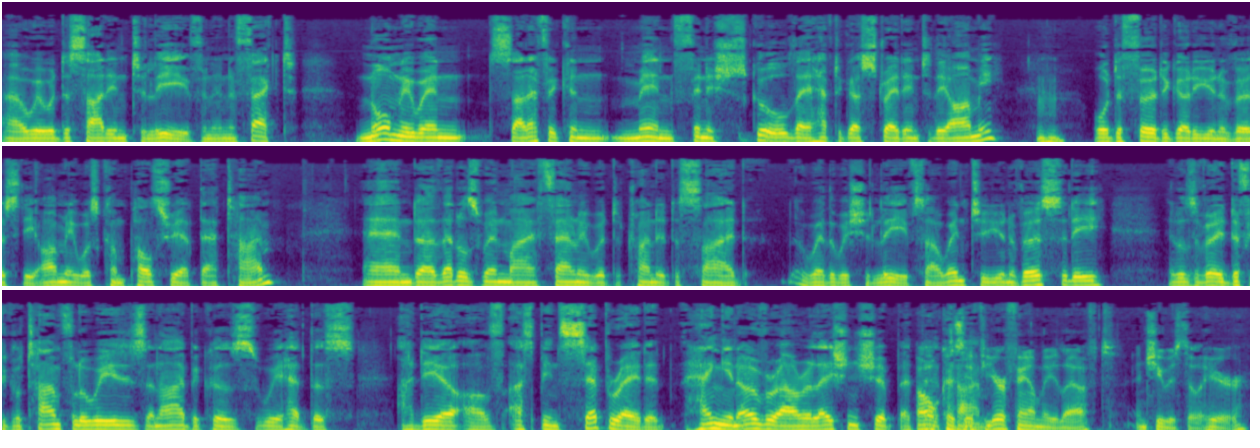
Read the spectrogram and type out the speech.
uh, we were deciding to leave. And in fact, normally when South African men finish school, they have to go straight into the army or defer to go to university. Army was compulsory at that time. And uh, that was when my family were trying to decide whether we should leave. So I went to university. It was a very difficult time for Louise and I because we had this idea of us being separated, hanging over our relationship at the time. Oh, because if your family left and she was still here.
